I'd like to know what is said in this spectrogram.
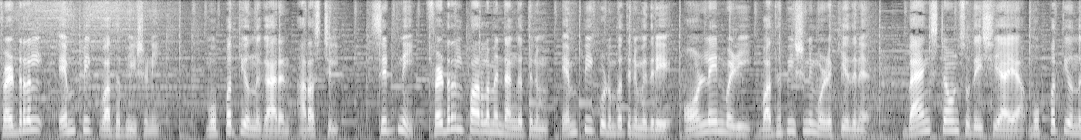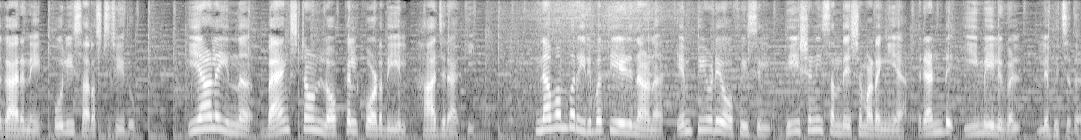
ഫെഡറൽ എം പിക്ക് വധഭീഷണി. മുപ്പത്തിയൊന്നുകാരൻ അറസ്റ്റിൽ. സിഡ്നി ഫെഡറൽ പാർലമെന്റ് അംഗത്തിനും എം പി കുടുംബത്തിനുമെതിരെ ഓൺലൈൻ വഴി വധഭീഷണി മുഴക്കിയതിന് ബാങ്ക്സ്റ്റൗൺ സ്വദേശിയായ മുപ്പത്തിയൊന്നുകാരനെ പോലീസ് അറസ്റ്റ് ചെയ്തു. ഇയാളെ ഇന്ന് ബാങ്ക്സ്റ്റൗൺ ലോക്കൽ കോടതിയിൽ ഹാജരാക്കി. നവംബർ ഇരുപത്തിയേഴിനാണ് എം പിയുടെ ഓഫീസിൽ ഭീഷണി സന്ദേശമടങ്ങിയ രണ്ട് ഇമെയിലുകൾ ലഭിച്ചത്.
